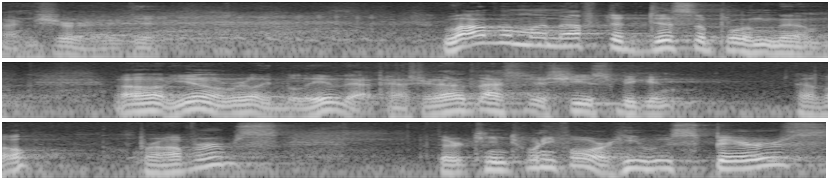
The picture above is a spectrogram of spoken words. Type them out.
I'm sure. Love them enough to discipline them. Oh, you don't really believe that, Pastor. That, that's just you speaking. Hello? Proverbs 13:24. He who spares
